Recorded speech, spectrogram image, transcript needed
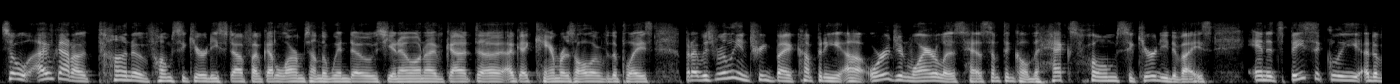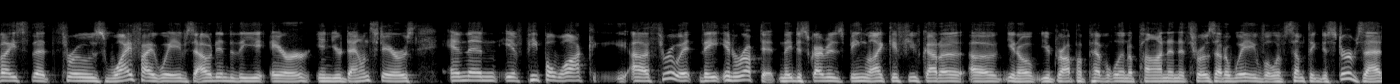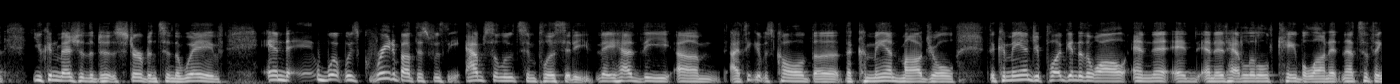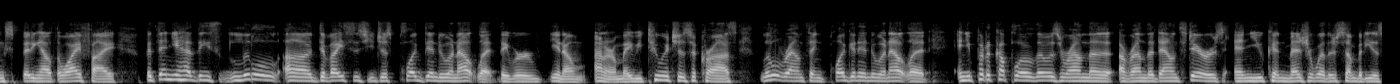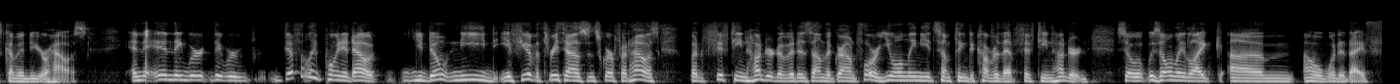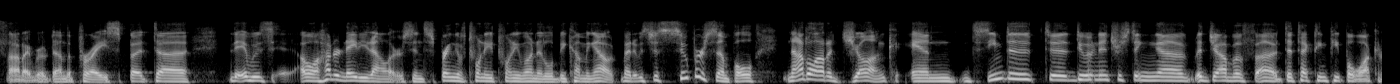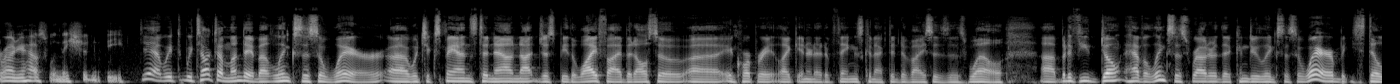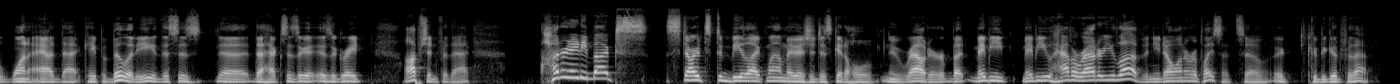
So I've got a ton of home security stuff. I've got alarms on the windows, you know, and I've got uh, I've got cameras all over the place. But I was really intrigued by a company. Uh, Origin Wireless has something called the Hex Home Security Device, and it's basically a device that throws Wi-Fi waves out into the air in your downstairs, and then if people walk uh, through it, they interrupt it, and they describe it as being like if you've got a, a you know you drop a pebble in a pond and it throws out a wave. Well, if something disturbs that, you can measure the disturbance in the wave. And what was great about this was the absolute simplicity. They had the um, I think it was called the the command module. The command you plug into the wall, and the, and, and it had a little cable on it, and that's the thing spitting out the Wi-Fi. But then you had these little uh, devices you just plugged into an outlet. They were you know I don't know maybe two inches across, little round thing. Plug it into an outlet, and you put a couple of those around the around the downstairs, and you can measure whether somebody has come into your house and they, and they were they were definitely pointed out you don't need if you have a 3000 square foot house but 1500 of it is on the ground floor you only need something to cover that 1500 so it was only like um oh what did i thought i wrote down the price but uh it was oh $180 in spring of 2021 it'll be coming out but it was just super simple not a lot of junk and seemed to to do an interesting uh, job of uh, detecting people walking around your house when they shouldn't be Yeah, we we talked on Monday about Linksys Aware, uh, which expands to now not just be the Wi-Fi, but also uh, incorporate like Internet of Things connected devices as well. Uh, but if you don't have a Linksys router that can do Linksys Aware, but you still want to add that capability, this is uh, the Hex is a, is a great option for that. 180 bucks starts to be like, well, maybe I should just get a whole new router. But maybe maybe you have a router you love and you don't want to replace it, so it could be good for that.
